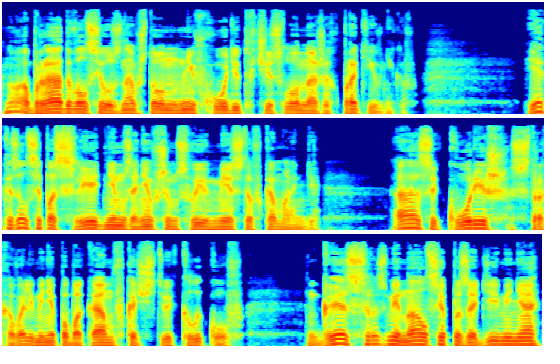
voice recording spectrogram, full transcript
но обрадовался, узнав, что он не входит в число наших противников. Я оказался последним, занявшим свое место в команде — Ас и кореш страховали меня по бокам в качестве клыков. Гэс разминался позади меня,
